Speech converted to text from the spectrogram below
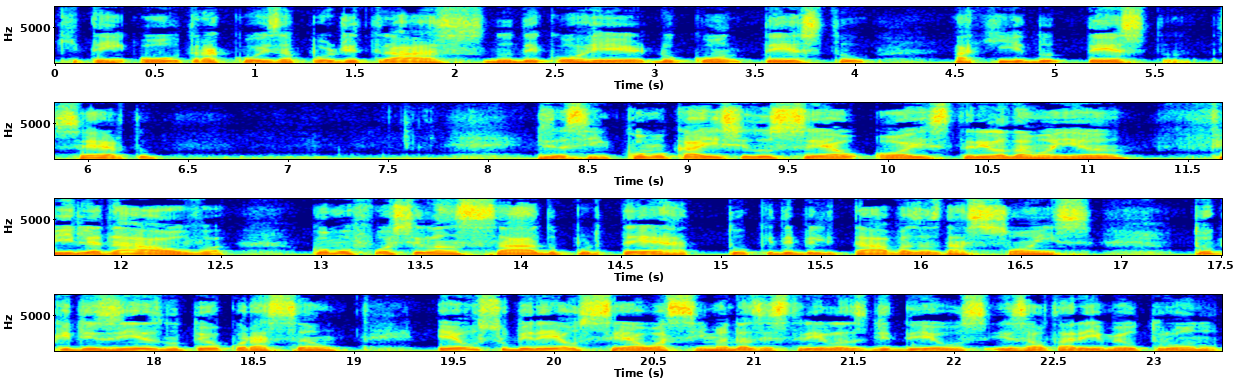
que tem outra coisa por detrás no decorrer do contexto aqui do texto, certo? Diz assim: Como caíste do céu, ó estrela da manhã, filha da alva, como foste lançado por terra, tu que debilitavas as nações, tu que dizias no teu coração: eu subirei ao céu acima das estrelas de Deus, exaltarei o meu trono,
